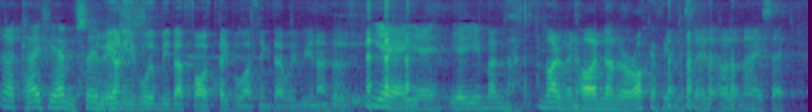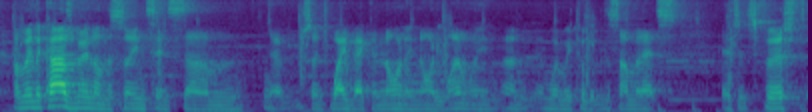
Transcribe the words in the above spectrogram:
Okay, if you haven't seen We the only will be about five people, I think, that we, you know, yeah, yeah, yeah. You might, might have been hiding under a rock if you haven't seen it. I don't know. So, I mean, the car's been on the scene since um, you know, since way back in 1991 when when we took it to the Summernats. It's its first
